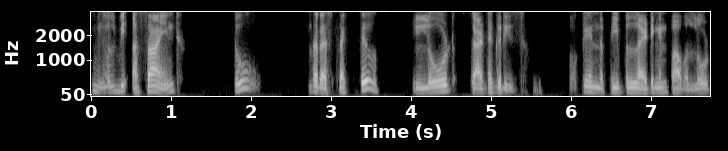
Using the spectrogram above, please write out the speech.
will be assigned to the respective load categories. Okay, in the people lighting and power load.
